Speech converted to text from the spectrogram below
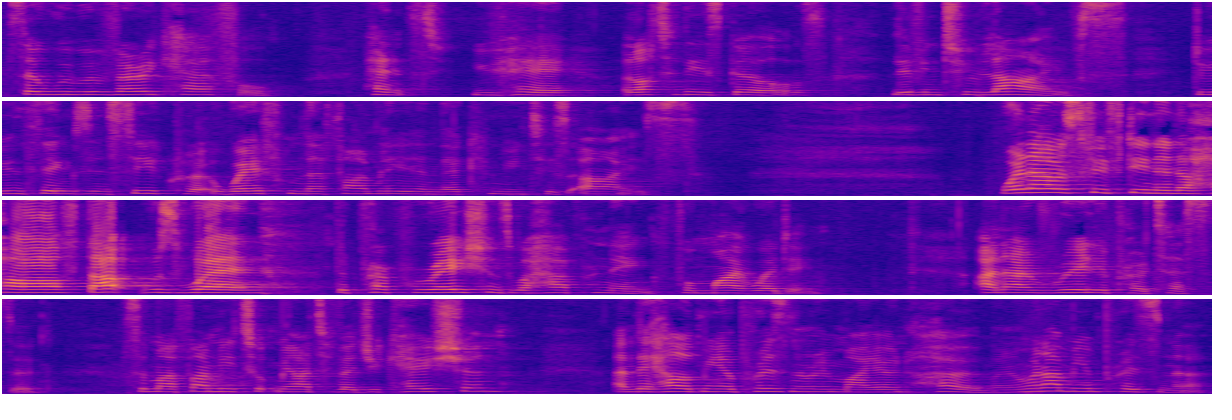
So we were very careful. Hence, you hear a lot of these girls living two lives, doing things in secret, away from their family and their community's eyes. When I was 15 and a half, that was when the preparations were happening for my wedding. And I really protested. So my family took me out of education and they held me a prisoner in my own home. And when I mean prisoner,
